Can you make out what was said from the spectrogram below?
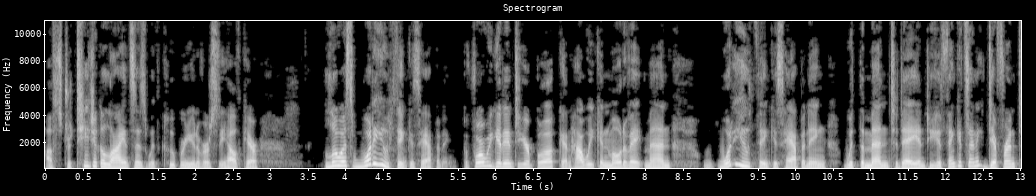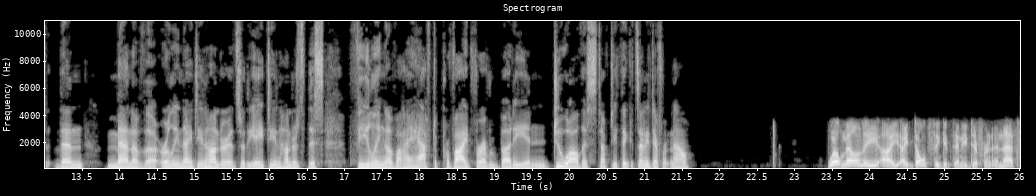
of Strategic Alliances with Cooper University Healthcare. Louis, what do you think is happening? Before we get into your book and how we can motivate men, what do you think is happening with the men today? And do you think it's any different than men of the early 1900s or the 1800s? This feeling of I have to provide for everybody and do all this stuff. Do you think it's any different now? Well, Melanie, I, I don't think it's any different, and that's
